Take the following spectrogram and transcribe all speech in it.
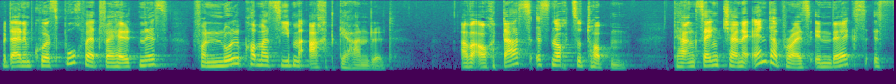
mit einem Kurs-Buchwert-Verhältnis von 0,78 gehandelt. Aber auch das ist noch zu toppen. Der Hang Seng China Enterprise Index ist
